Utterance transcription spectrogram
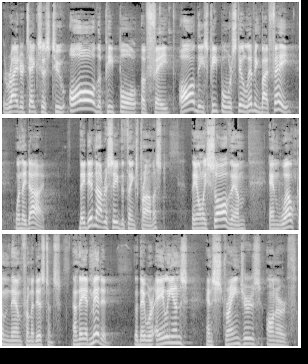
the writer takes us to all the people of faith. All these people were still living by faith when they died. They did not receive the things promised, they only saw them and welcomed them from a distance. And they admitted that they were aliens and strangers on earth.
